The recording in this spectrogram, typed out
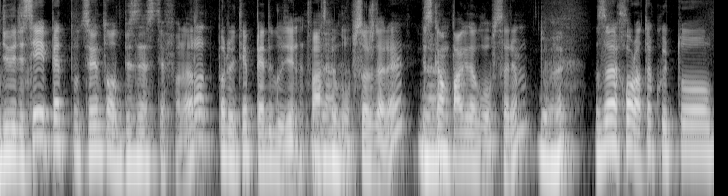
95% от бизнесите фалират първите 5 години. Това Да. сме го обсъждали. Искам пак да го обсъдим. Добре. За хората, които...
